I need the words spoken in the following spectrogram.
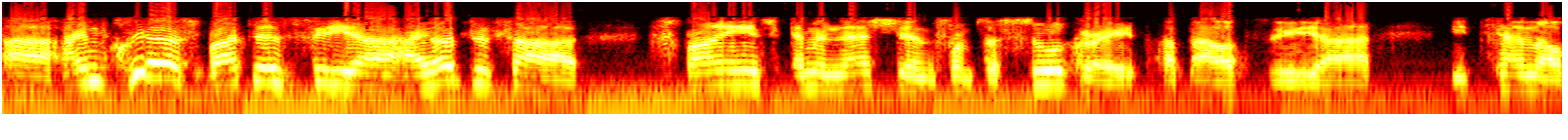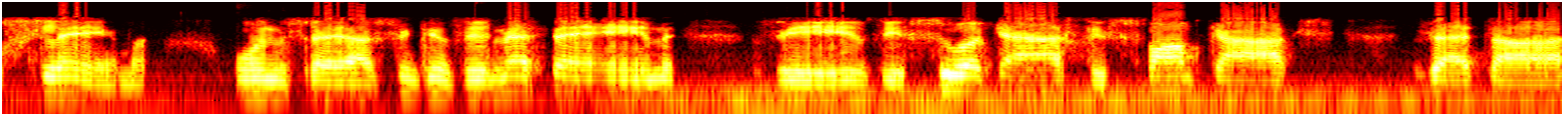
Uh, I'm curious, what is the? Uh, I heard this uh, strange emanation from the sewer grate about the uh, eternal flame. And the, I think it's the methane, the the sewer gas, the swamp gas that uh,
